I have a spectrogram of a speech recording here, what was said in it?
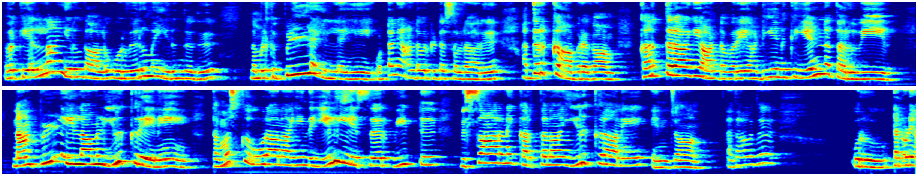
அவருக்கு எல்லாம் இருந்தாலும் ஒரு வெறுமை இருந்தது. நம்மளுக்கு பிள்ளை இல்லையே. உடனே ஆண்டவர்கிட்ட சொல்கிறாரு அதற்கு ஆபரகாம் கர்த்தராகி ஆண்டவரே அடியனுக்கு என்ன தருவீர்? நான் பிள்ளை இல்லாமல் இருக்கிறேனே. தமஸ்கு ஊரானாகி இந்த எலியேசர் வீட்டு விசாரணை கர்த்தனாய் இருக்கிறானே என்றான். அதாவது ஒரு தன்னுடைய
